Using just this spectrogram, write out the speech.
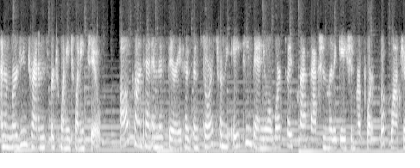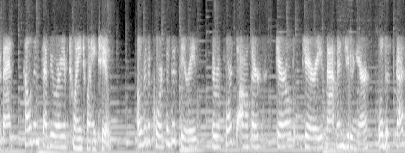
and emerging trends for 2022. All content in this series has been sourced from the 18th annual Workplace Class Action Litigation Report book launch event held in February of 2022. Over the course of the series, the report's author, Gerald Jerry Maatman Jr., will discuss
